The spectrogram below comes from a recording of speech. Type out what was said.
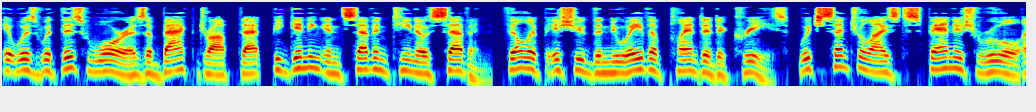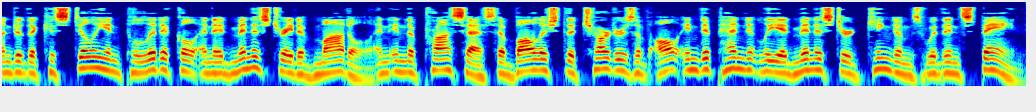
It was with this war as a backdrop that, beginning in 1707, Philip issued the Nueva Planta decrees, which centralized Spanish rule under the Castilian political and administrative model and in the process abolished the charters of all independently administered kingdoms within Spain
